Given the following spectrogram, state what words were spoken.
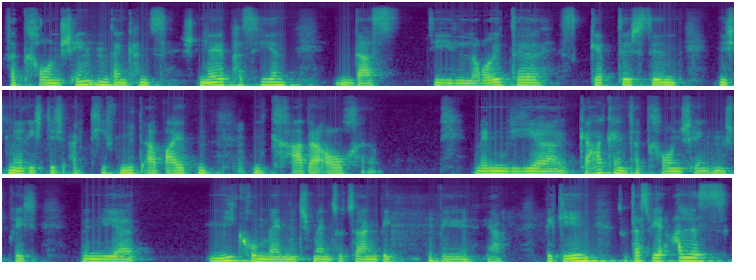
Vertrauen schenken, dann kann es schnell passieren, dass die Leute skeptisch sind, nicht mehr richtig aktiv mitarbeiten mhm. und gerade auch, wenn wir gar kein Vertrauen schenken, sprich, wenn wir Mikromanagement sozusagen be, be, ja, begehen, sodass wir alles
